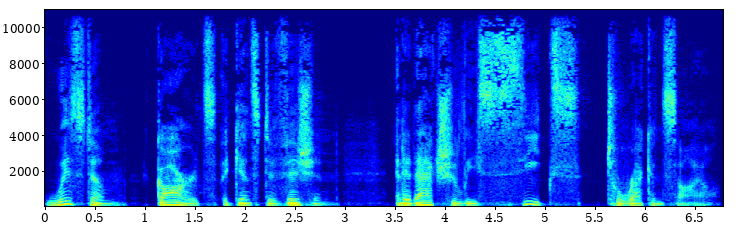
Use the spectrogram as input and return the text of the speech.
wisdom guards against division and it actually seeks to reconcile.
